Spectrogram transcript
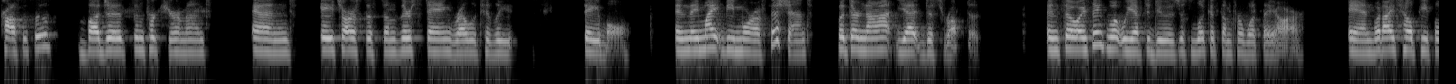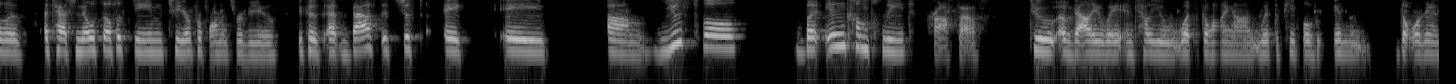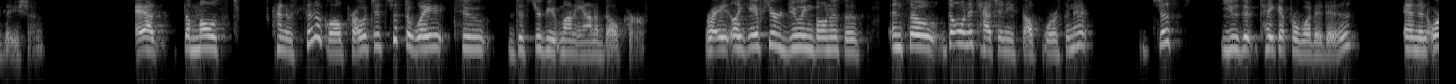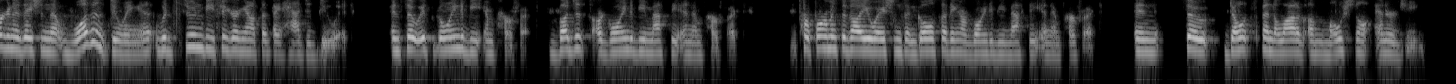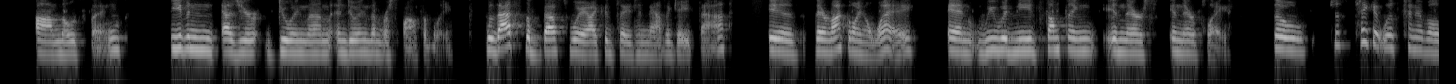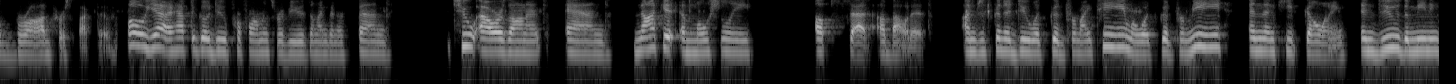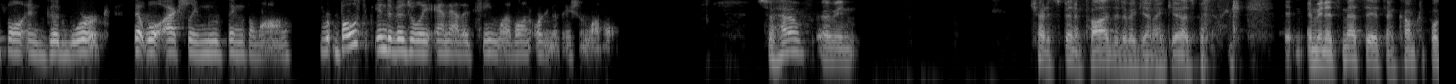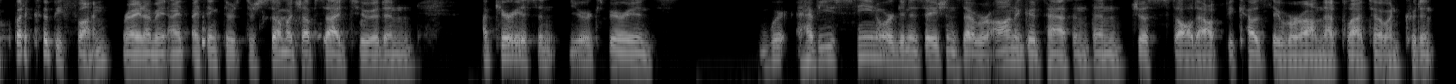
processes, budgets and procurement and HR systems, they're staying relatively stable. And they might be more efficient, but they're not yet disrupted. And so I think what we have to do is just look at them for what they are. And what I tell people is attach no self-esteem to your performance review because at best it's just a, a um, useful but incomplete process to evaluate and tell you what's going on with the people in the organization. At the most kind of cynical approach, it's just a way to distribute money on a bell curve right? Like if you're doing bonuses, and so don't attach any self-worth in it, just use it, take it for what it is. And an organization that wasn't doing it would soon be figuring out that they had to do it. And so it's going to be imperfect. Budgets are going to be messy and imperfect. Performance evaluations and goal setting are going to be messy and imperfect. And so don't spend a lot of emotional energy on those things, even as you're doing them and doing them responsibly. So that's the best way I could say to navigate that is they're not going away and we would need something in their in their place so just take it with kind of a broad perspective. Oh yeah, I have to go do performance reviews and I'm gonna spend two hours on it and not get emotionally upset about it. I'm just gonna do what's good for my team or what's good for me and then keep going and do the meaningful and good work that will actually move things along, both individually and at a team level and organization levels. So how, I mean, try to spin it positive again, I guess, but like, I mean, it's messy, it's uncomfortable, but it could be fun, right? I mean, I, I think there's, there's so much upside to it. And I'm curious in your experience, where have you seen organizations that were on a good path and then just stalled out because they were on that plateau and couldn't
